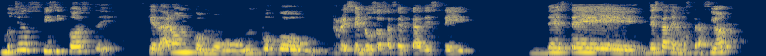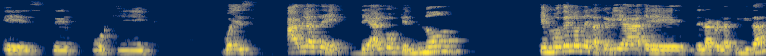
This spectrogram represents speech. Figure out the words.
muchos físicos eh, quedaron como un poco recelosos acerca de este, de este, de esta demostración, este, porque, pues, habla de, algo que no, que el modelo de la teoría eh, de la relatividad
